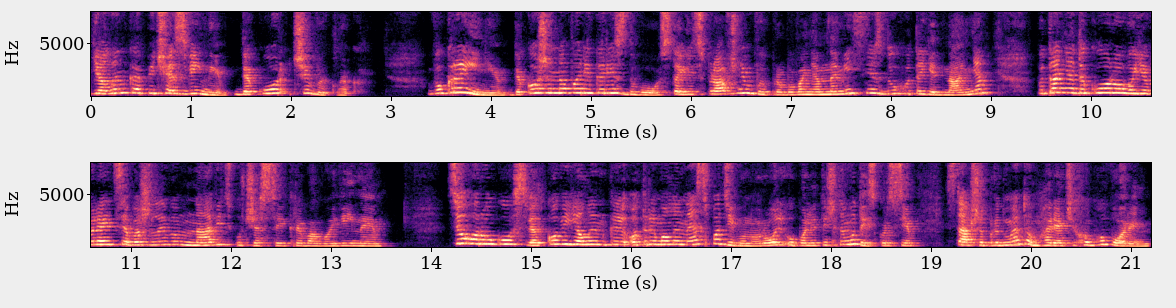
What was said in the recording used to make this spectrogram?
Ялинка під час війни, декор чи виклик. В Україні, де кожен новий рік Різдво стають справжнім випробуванням на міцність духу та єднання, питання декору виявляється важливим навіть у часи кривавої війни. Цього року святкові ялинки отримали несподівану роль у політичному дискурсі, ставши предметом гарячих обговорень.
